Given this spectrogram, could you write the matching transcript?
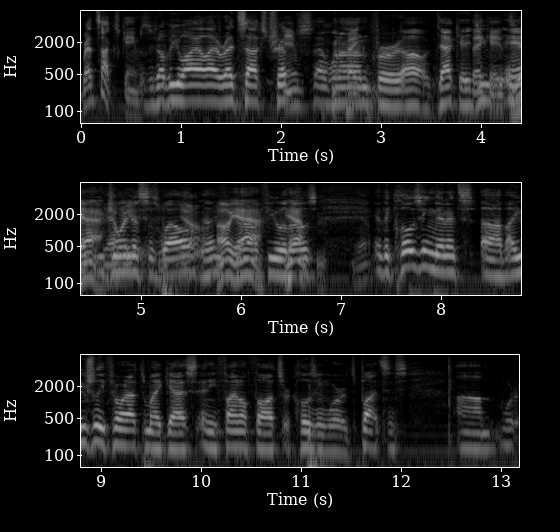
Red Sox games. The WILI Red Sox trips that went on for oh decades. You, Decades. and Yeah. you Yeah, joined we- us as well. yeah. Uh, Oh, yeah. a few of Yeah. those. In the closing minutes, um, I usually throw it out to my guests. Any final thoughts or closing words? But since um, we're,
